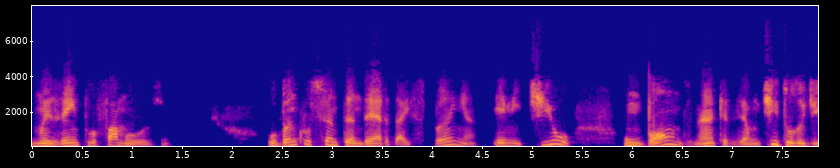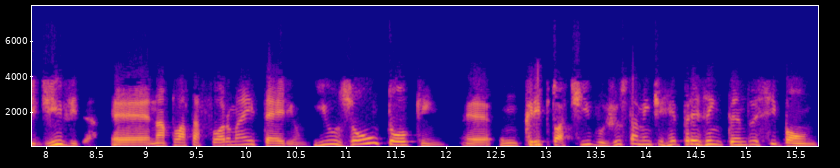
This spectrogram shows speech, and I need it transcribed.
um exemplo famoso. O Banco Santander da Espanha emitiu um bond, né, quer dizer, um título de dívida é, na plataforma Ethereum e usou um token, é, um criptoativo, justamente representando esse bond.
